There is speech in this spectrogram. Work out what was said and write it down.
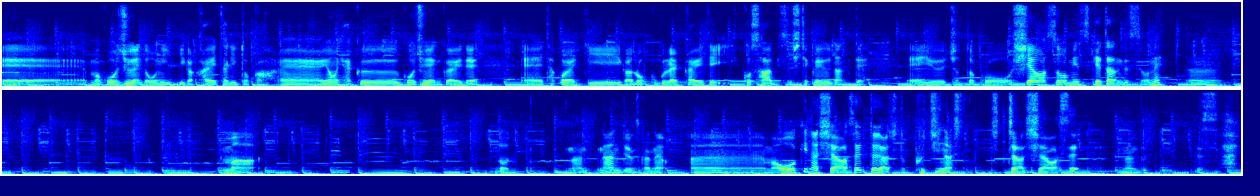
えーまあ、50円でおにぎりが買えたりとか、えー450円くらいで、えーたこ焼きが6個ぐらい買えて1個サービスしてくれるなんてえいうちょっとこう幸せを見つけたんですよね。うん。まあどななんていうんですかね。うん、まあ、大きな幸せっていうよりはちょっとプチなちっちゃな幸せなんでです、はい。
